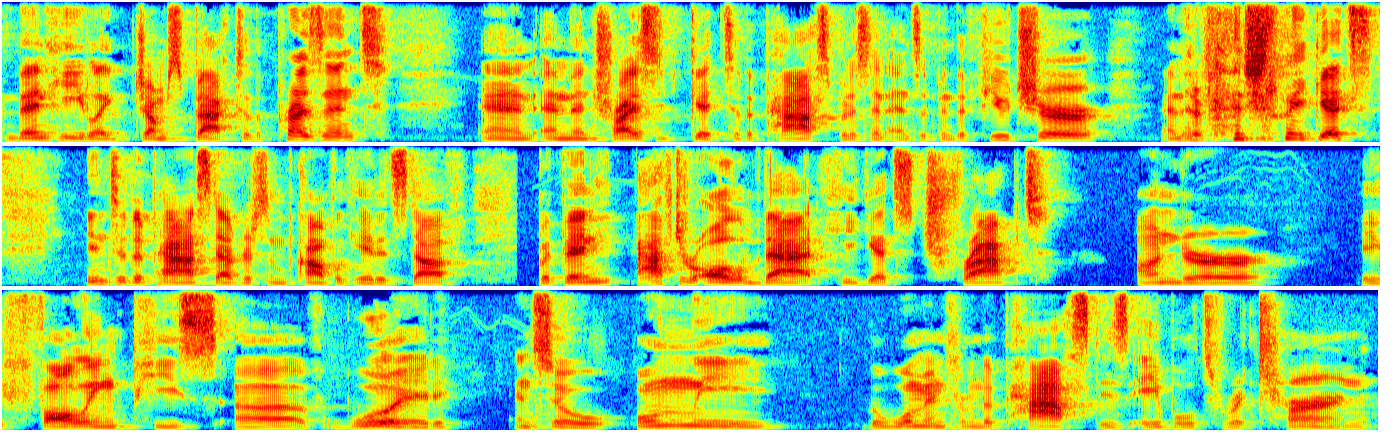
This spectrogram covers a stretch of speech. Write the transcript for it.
then he like jumps back to the present and and then tries to get to the past but it ends up in the future and then eventually gets into the past after some complicated stuff. But then after all of that he gets trapped under a falling piece of wood and so only the woman from the past is able to return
